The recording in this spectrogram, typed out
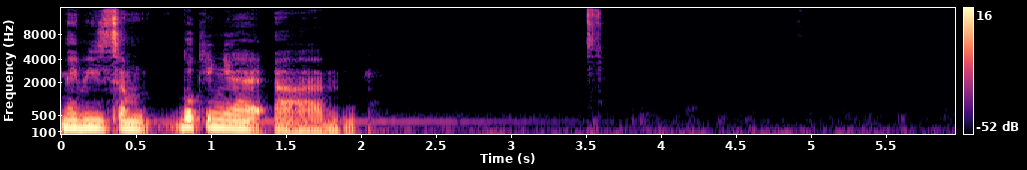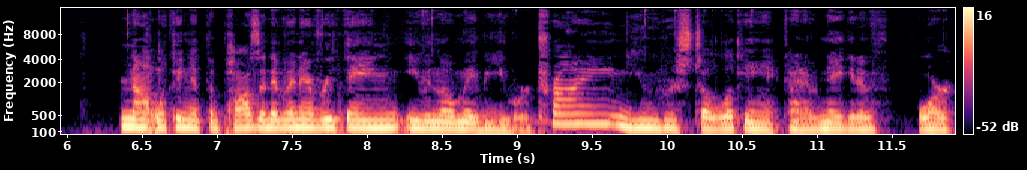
maybe some looking at um, not looking at the positive in everything, even though maybe you were trying, you were still looking at kind of negative or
